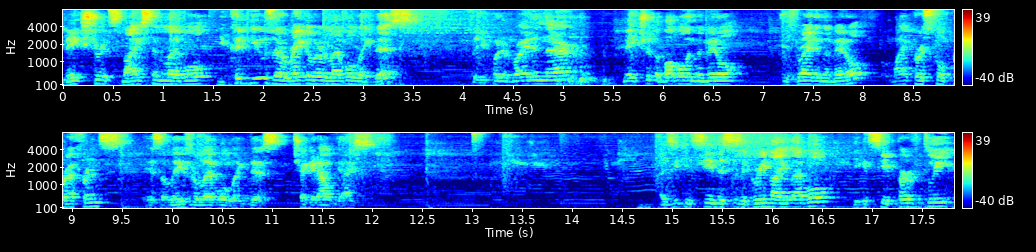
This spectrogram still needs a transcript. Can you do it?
make sure it's nice and level. You could use a regular level like this. So you put it right in there, make sure the bubble in the middle is right in the middle. My personal preference is a laser level like this. Check it out guys. As you can see, this is a green light level. You can see it perfectly.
